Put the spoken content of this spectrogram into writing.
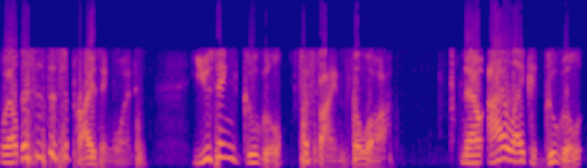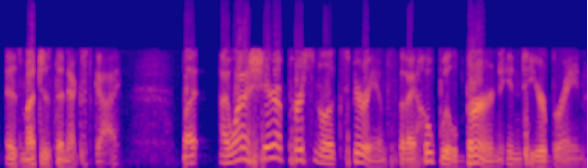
Well, this is the surprising one using Google to find the law. Now, I like Google as much as the next guy, but I want to share a personal experience that I hope will burn into your brain.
